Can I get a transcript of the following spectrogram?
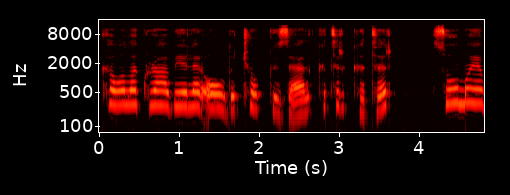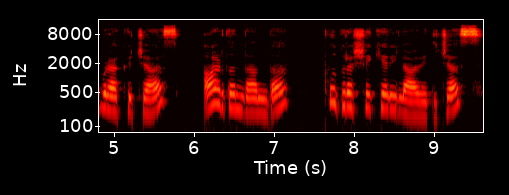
Kavala kurabiyeler oldu çok güzel kıtır kıtır soğumaya bırakacağız. Ardından da pudra şeker ilave edeceğiz.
